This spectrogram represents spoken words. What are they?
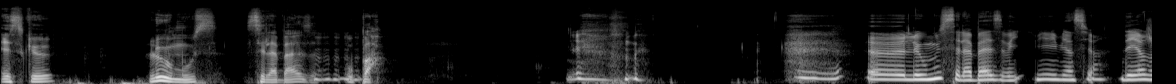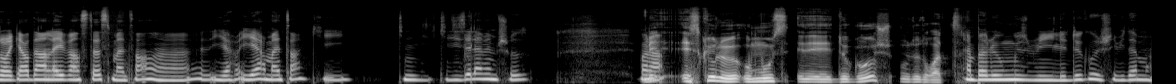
est-ce que le houmous, c'est la base ou pas? Euh, le houmous, c'est la base, oui. Oui, bien sûr. D'ailleurs, je regardais un live Insta ce matin, euh, hier, hier matin, qui, qui, qui disait la même chose. Voilà. Mais est-ce que le houmous est de gauche ou de droite? Ah bah le houmous, lui, il est de gauche, évidemment.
